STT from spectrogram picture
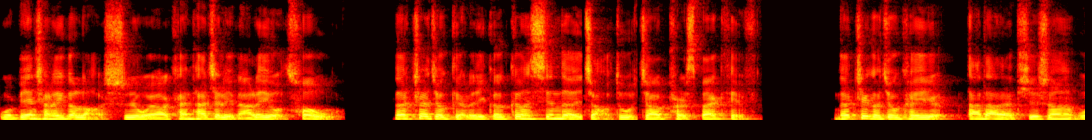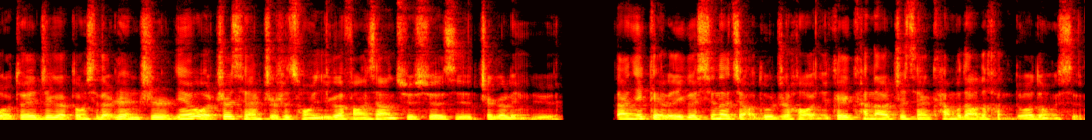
我变成了一个老师，我要看他这里哪里有错误，那这就给了一个更新的角度，叫 perspective。那这个就可以大大的提升我对这个东西的认知，因为我之前只是从一个方向去学习这个领域，但你给了一个新的角度之后，你可以看到之前看不到的很多东西，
